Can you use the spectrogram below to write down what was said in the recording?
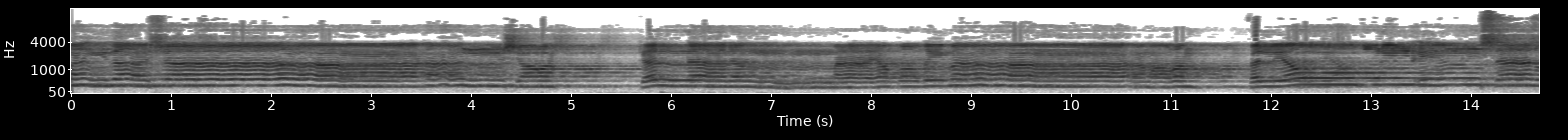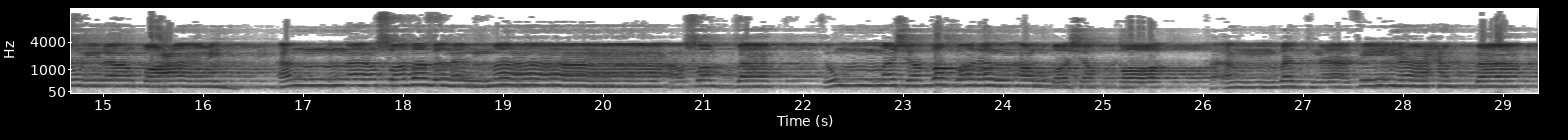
إذا شاء أنشره كلا لما يقض ما أمره. فلينظر الإنسان إلى طعامه. أنا صببنا الماء صبا. ثم شققنا الأرض شقا. فأنبتنا فيها حبا.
